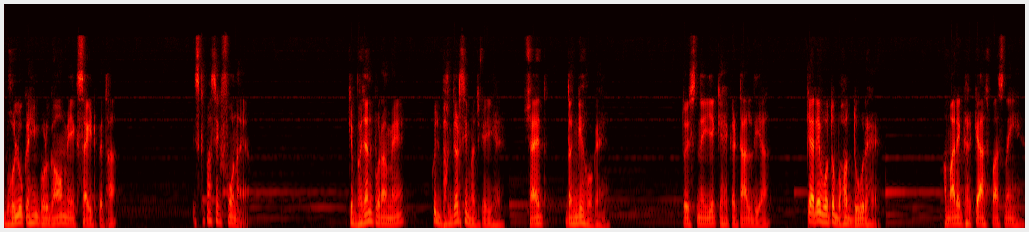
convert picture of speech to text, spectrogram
भोलू कहीं गुड़गांव में एक साइट पे था। इसके पास एक फ़ोन आया कि भजनपुरा में कुछ भगदड़ सी मच गई है, शायद दंगे हो गए तो इसने ये कहकर टाल दिया कि अरे वो तो बहुत दूर है। हमारे घर के आसपास नहीं है।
